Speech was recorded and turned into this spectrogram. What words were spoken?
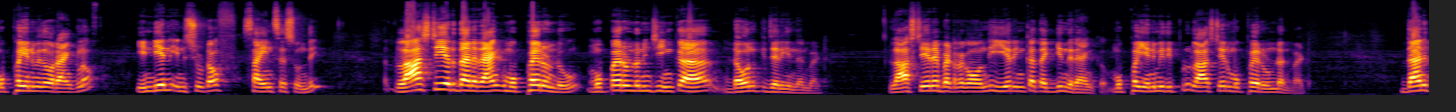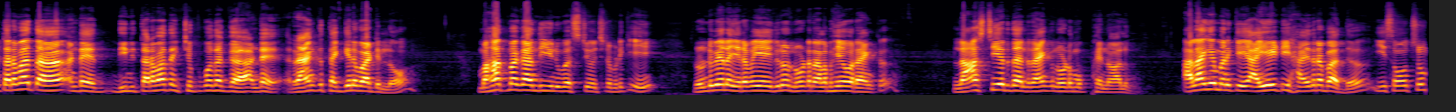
ముప్పై ఎనిమిదవ ర్యాంక్లో ఇండియన్ ఇన్స్టిట్యూట్ ఆఫ్ సైన్సెస్ ఉంది. లాస్ట్ ఇయర్ దాని ర్యాంక్ ముప్పై రెండు ముప్పై రెండు నుంచి ఇంకా డౌన్కి జరిగిందనమాట. లాస్ట్ ఇయరే బెటర్గా ఉంది ఇయర్ ఇంకా తగ్గింది ర్యాంక్. ముప్పై ఎనిమిది ఇప్పుడు లాస్ట్ ఇయర్ ముప్పై రెండు అనమాట. దాని తర్వాత అంటే దీని తర్వాత చెప్పుకోదగ్గ అంటే ర్యాంక్ తగ్గిన వాటిల్లో మహాత్మా గాంధీ యూనివర్సిటీ వచ్చినప్పటికి రెండు వేల ఇరవై ఐదులో నూట నలభైవ ర్యాంక్ లాస్ట్ ఇయర్ దాని ర్యాంక్ నూట ముప్పై నాలుగు. అలాగే మనకి ఐఐటి హైదరాబాద్ ఈ సంవత్సరం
